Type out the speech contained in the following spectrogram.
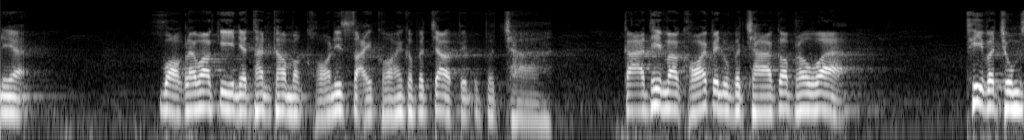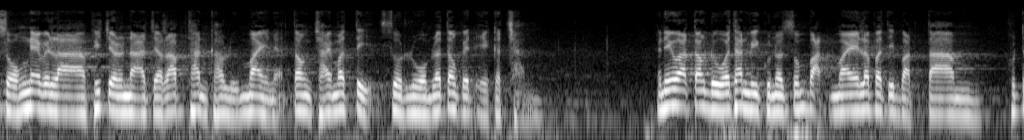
เนี่ยบอกแล้วว่ากีเนี่ยท่านเข้ามาขอนิสัยขอให้ข้าพเจ้าเป็นอุปชา การที่มาขอให้เป็นอุปชาก็เพราะว่าที่ประชุมสงฆ์เนี่ยเวลาพิจารณาจะรับท่านเขาหรือไม่เนี่ยต้องใช้มติส่วนรวมแล้วต้องเป็นเอกฉันอันนี้ว่าต้องดูว่าท่านมีคุณสมบัติไหมแล้วปฏิบัติตามพุทธ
